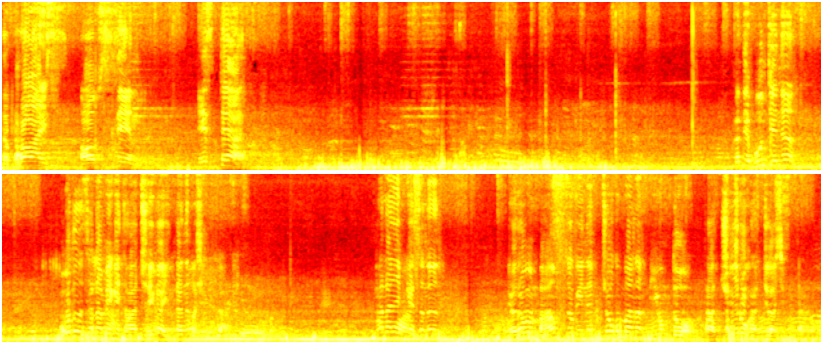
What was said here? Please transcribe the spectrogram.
The price of sin is death. 근데 문제는 모든 사람에게 다 죄가 있다는 것입니다. 하나님께서는 여러분 마음속에 있는 조그마한 미움도 다 죄로 간주하십니다.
